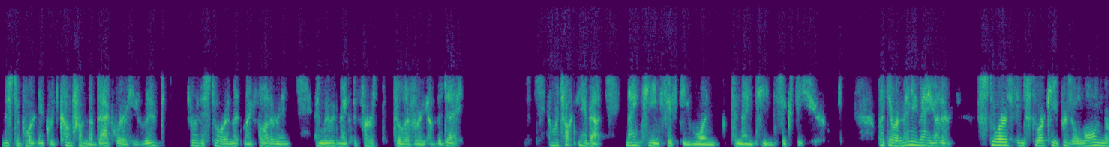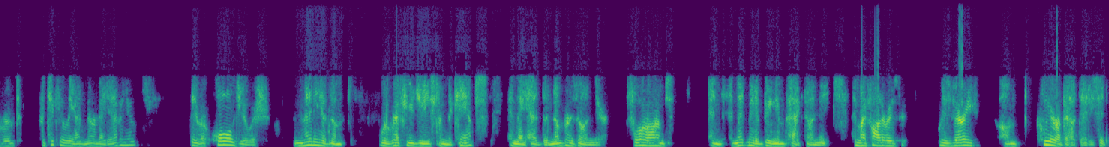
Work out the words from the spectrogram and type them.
Mr. Bortnick would come from the back where he lived through the store and let my father in, and we would make the first delivery of the day. And we're talking about 1951 to 1960 here. But there were many, many other stores and storekeepers along the route, particularly on Mermaid Avenue. They were all Jewish. Many of them were refugees from the camps and they had the numbers on their forearms, and, and that made a big impact on me. And my father was was very um, clear about that. He said,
